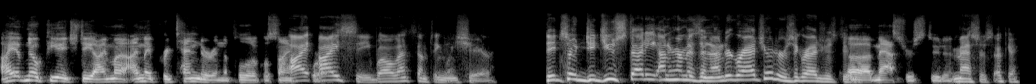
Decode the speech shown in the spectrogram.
I have no PhD. I'm a I'm a pretender in the political science. I world. I see. Well, that's something we share. Did so? Did you study under him as an undergraduate or as a graduate student? Uh, master's student. Master's. Okay.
